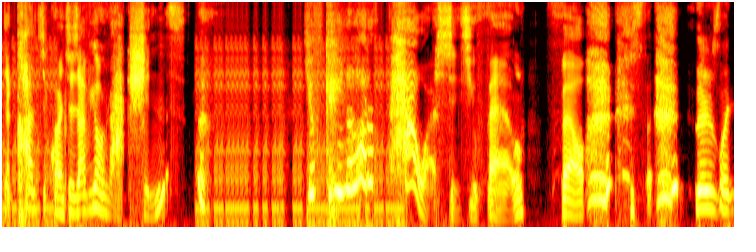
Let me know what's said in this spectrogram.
the consequences of your actions? You've gained a lot of power since you fell. Fell. there's like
